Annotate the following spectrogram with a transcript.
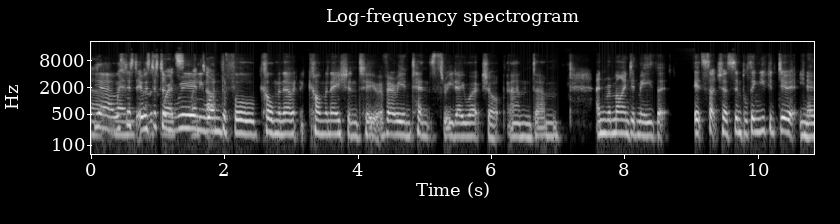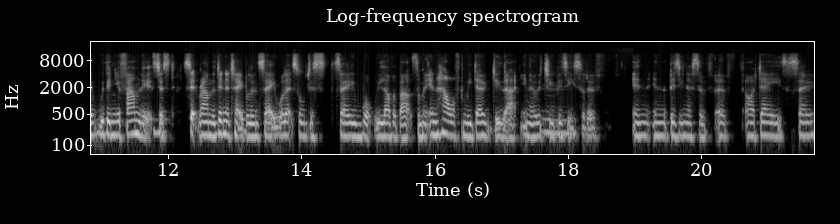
Uh, yeah, it was just it was just a really wonderful culmina- culmination to a very intense three day workshop, and um, and reminded me that it's such a simple thing. You could do it, you know, within your family. It's just sit around the dinner table and say, well, let's all just say what we love about someone. And how often we don't do that, you know, we're too mm. busy sort of in in the busyness of, of our days. So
